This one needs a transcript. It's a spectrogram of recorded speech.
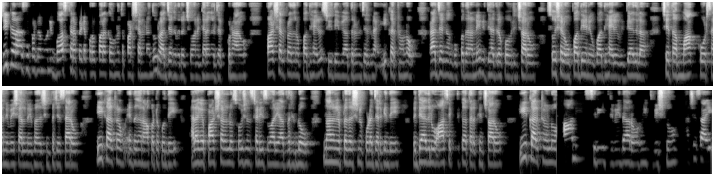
శ్రీకాళహస్తిపట్నంలోని భాస్కరపేట పురపాలక ఉన్నత పాఠశాల నందు రాజ్యాంగ దినోత్సవాన్ని ఘనంగా జరుపుకున్నారు. పాఠశాల ప్రధాన ఉపాధ్యాయులు శ్రీదేవి ఆధ్వర్యంలో జరిగిన ఈ కార్యక్రమంలో రాజ్యాంగం గొప్పదనాన్ని విద్యార్థులకు వివరించారు. సోషల్ ఉపాధ్యాయుని ఉపాధ్యాయులు విద్యార్థుల చేత మాక్ కోర్స్ సన్నివేశాలను ప్రదర్శింపజేశారు. ఈ కార్యక్రమం ఎంతగానో ఆకట్టుకుంది. అలాగే పాఠశాలలో సోషల్ స్టడీస్ వారి ఆధ్వర్యంలో నాణ్యాల ప్రదర్శన కూడా జరిగింది. విద్యార్థులు ఆసక్తిగా తరలించారు ఈ కార్యక్రమంలో హాని శ్రీ త్రివేద రోహిత్ విష్ణు హర్షసాయి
